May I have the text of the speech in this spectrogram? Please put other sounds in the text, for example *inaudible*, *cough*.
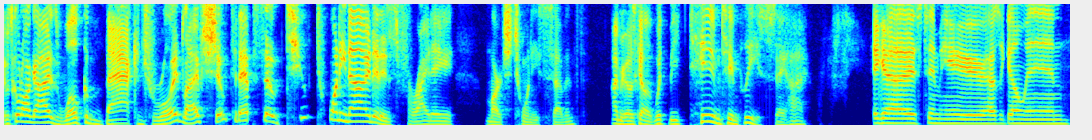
what's going on, guys? Welcome back, Droid Life Show today, episode 229. It is Friday, March 27th. I'm your host, Kelly. With me, Tim. Tim, please say hi. Hey guys, Tim here. How's it going?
